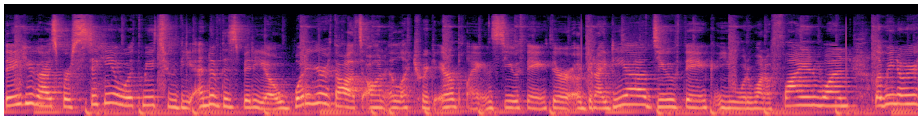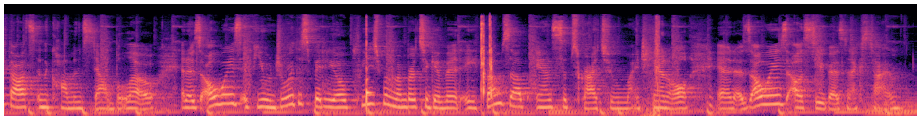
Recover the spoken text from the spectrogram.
Thank you guys for sticking with me to the end of this video. What are your thoughts on electric airplanes? Do you think they're a good idea? Do you think you would want to fly in one? Let me know your thoughts in the comments down below. And as always, if you enjoyed this video, please remember to give it a thumbs up and subscribe to my channel. And as always, I'll see you guys next time.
